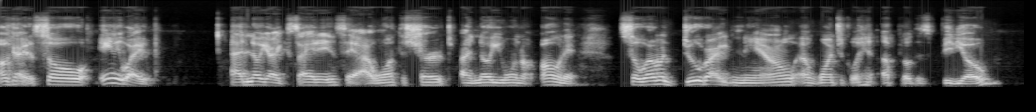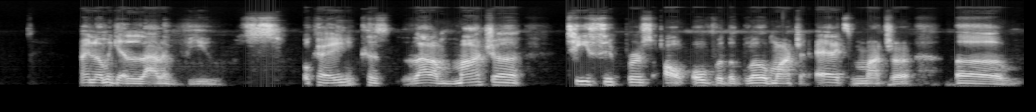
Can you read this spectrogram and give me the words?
Okay, so anyway, I know you're excited and say, I want the shirt. I know you want to own it. So what I'm gonna do right now, I want to go ahead and upload this video. I know I'm gonna get a lot of views, okay? Because a lot of matcha tea sippers all over the globe, matcha addicts, matcha um,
